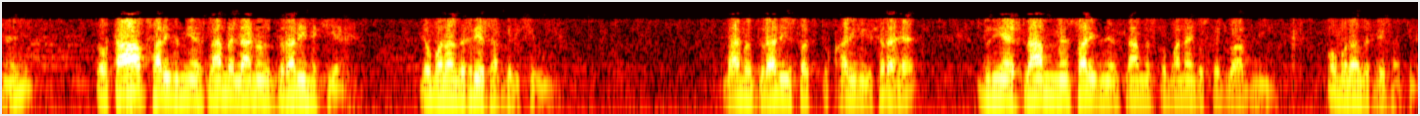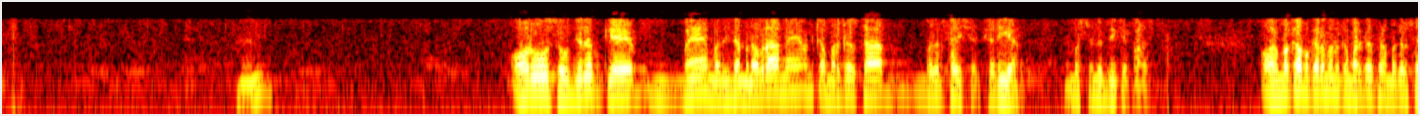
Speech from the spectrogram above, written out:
ہاں؟ تو ٹاپ ساری دنیا اسلام میں لان الدراری نے کیا ہے، جو مولانا زکری صاحب کی لکھی ہوئی ہے۔ لان الدراری اس وقت بخاری کی شرح ہے۔ دنیا اسلام میں، ساری دنیا اسلام میں اس کو مانا ہے کہ اس کا جواب نہیں ہے۔ وہ مولانا زکری صاحب کی لکھی۔ ہاں؟ اور وہ سعودی عرب کے میں، مدینہ منورہ میں، ان کا مرکز تھا مدرسہ شریعہ، مسجد ندی کے پاس۔ اور مکہ مکرمہ ان کا مرکز تھا مدرسہ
